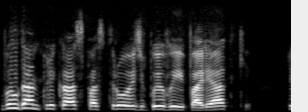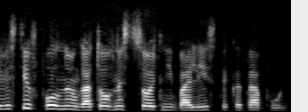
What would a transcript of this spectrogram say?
Был дан приказ построить боевые порядки, привести в полную готовность сотни баллист и катапульт.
